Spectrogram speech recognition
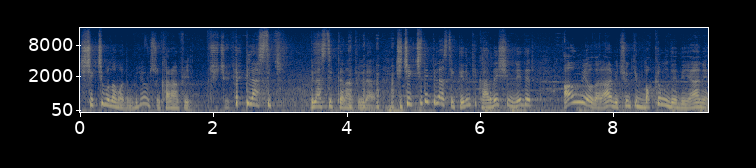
çiçekçi bulamadım biliyor musun karanfil. Çiçek. Hep plastik. Plastik karanfiller. Çiçekçi de plastik. Dedim ki kardeşim nedir? Almıyorlar abi çünkü bakım dedi yani.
